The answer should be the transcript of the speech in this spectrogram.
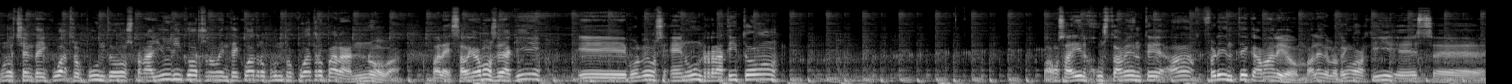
Un 84.2 para Unicorns, 94.4 para Nova. Vale, salgamos de aquí. Eh, volvemos en un ratito. Vamos a ir justamente a Frente Camaleón, ¿vale? Que lo tengo aquí, es... Eh...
